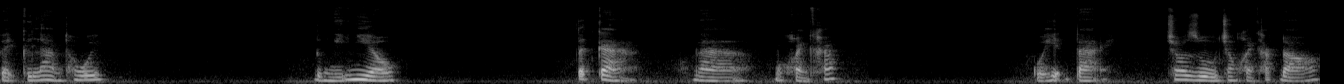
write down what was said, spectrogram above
Vậy cứ làm thôi. Đừng nghĩ nhiều. Tất cả là một khoảnh khắc của hiện tại, cho dù trong khoảnh khắc đó,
